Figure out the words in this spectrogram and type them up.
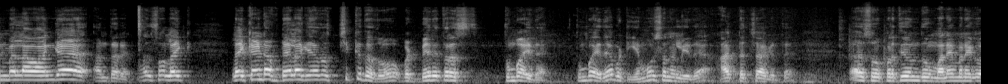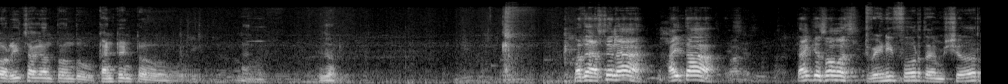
ಇನ್ಮೇಲೆ ನಾವು ಹಂಗೆ ಅಂತಾರೆ. So like like kind of dialogue ಯಾವುದೋ ಚಿಕ್ಕದದು ಬಟ್ ಬೇರೆ ಥರ ತುಂಬ ಇದೆ. ತುಂಬ ಇದೆ ಬಟ್ ಎಮೋಷನಲ್ ಇದೆ ಆ ಟಚ್ ಆಗುತ್ತೆ. ಸೊ ಪ್ರತಿಯೊಂದು ಮನೆ ಮನೆಗೂ ರೀಚ್ ಆಗೋಂಥ ಒಂದು ಕಂಟೆಂಟು ಇದು. ಮತ್ತೆ ಅಷ್ಟೇನಾ? ಆಯ್ತಾ? Thank you so much twenty fourth I am sure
